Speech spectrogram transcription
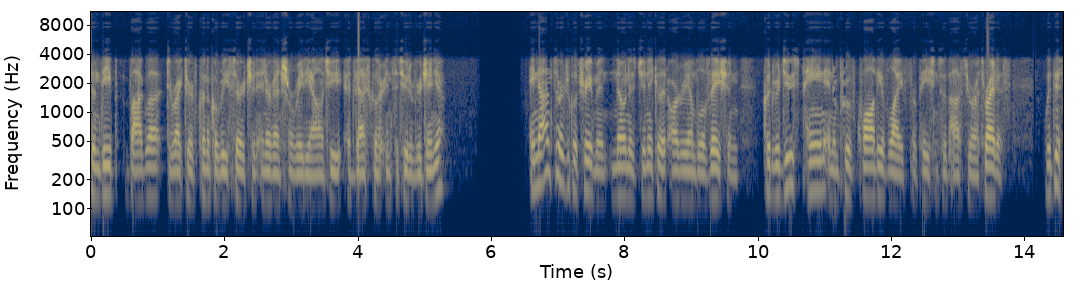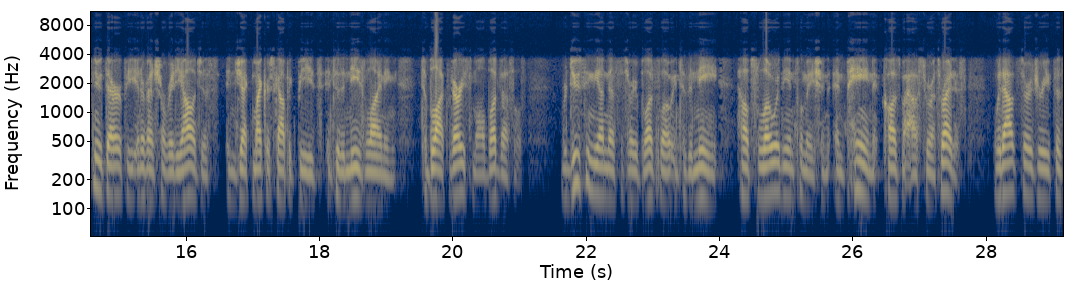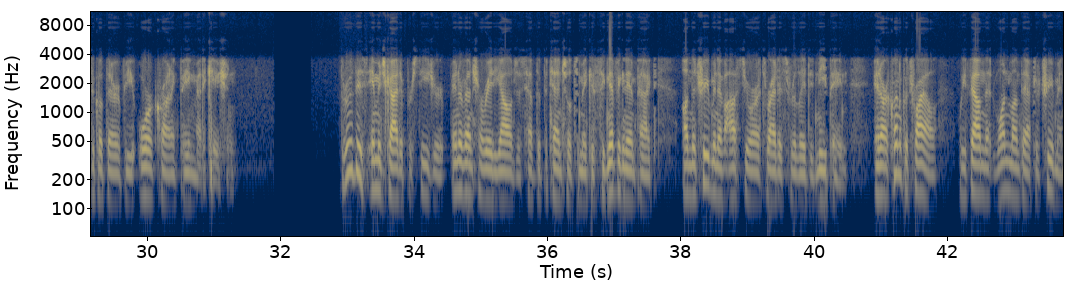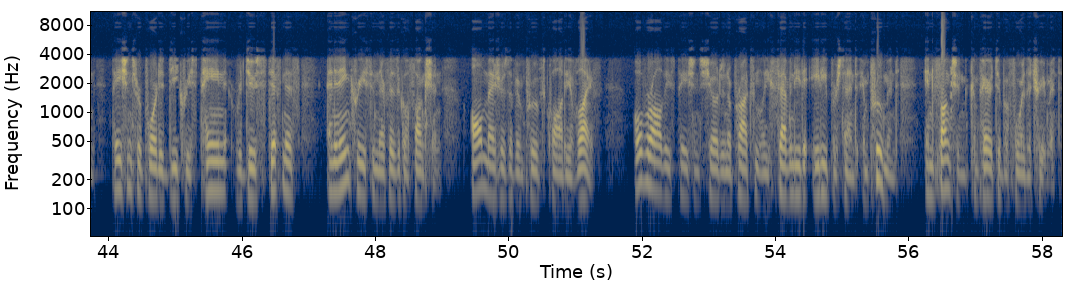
Sandeep Bagla, Director of Clinical Research and Interventional Radiology at Vascular Institute of Virginia. A non-surgical treatment known as geniculate artery embolization could reduce pain and improve quality of life for patients with osteoarthritis. With this new therapy, interventional radiologists inject microscopic beads into the knee's lining to block very small blood vessels. Reducing the unnecessary blood flow into the knee helps lower the inflammation and pain caused by osteoarthritis without surgery, physical therapy, or chronic pain medication. Through this image guided procedure, interventional radiologists have the potential to make a significant impact on the treatment of osteoarthritis related knee pain. In our clinical trial, we found that one month after treatment, patients reported decreased pain, reduced stiffness, and an increase in their physical function, all measures of improved quality of life. Overall, these patients showed an approximately 70 to 80% improvement in function compared to before the treatment.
